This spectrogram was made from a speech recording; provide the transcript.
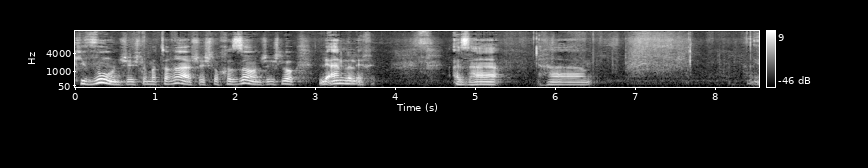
כיוון, שיש לו מטרה, שיש לו חזון, שיש לו לאן ללכת. אז ה... ה... אה,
